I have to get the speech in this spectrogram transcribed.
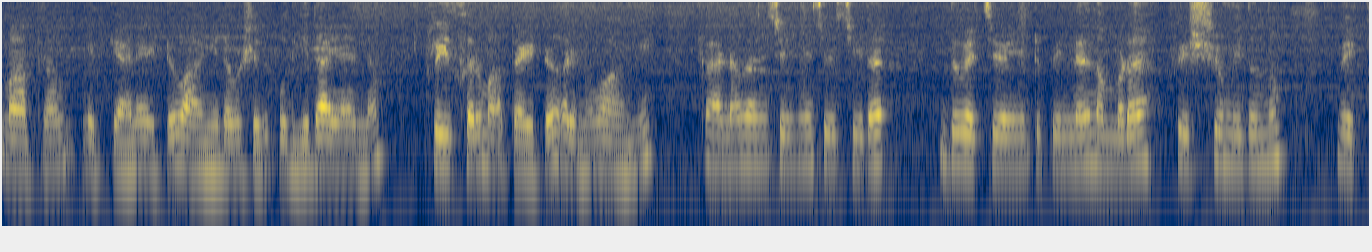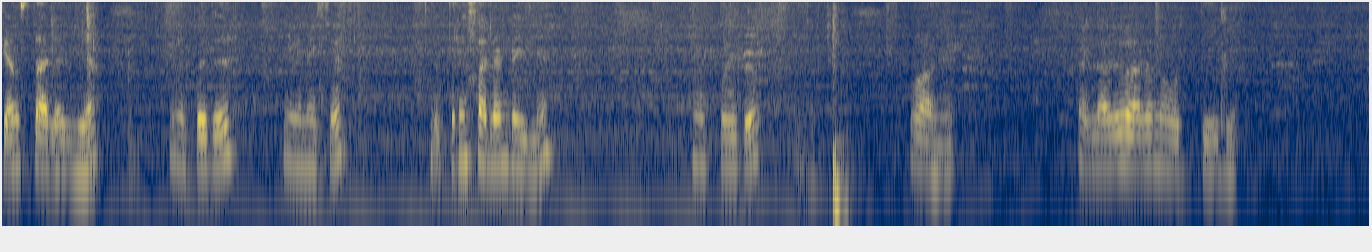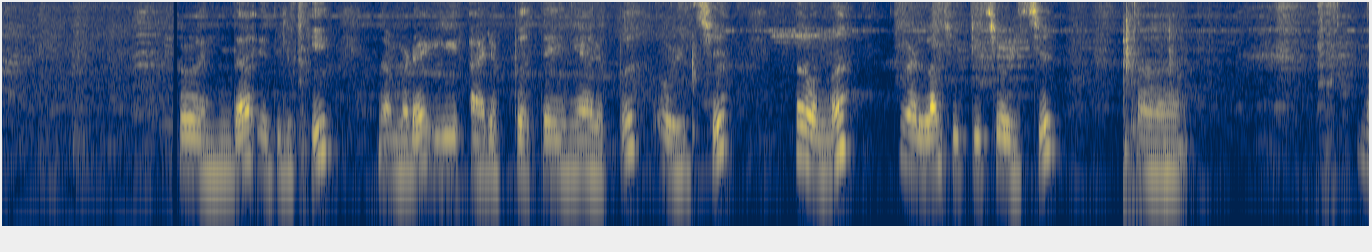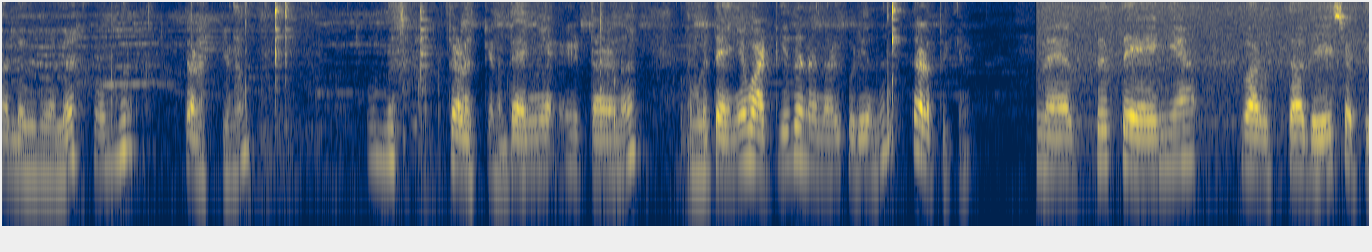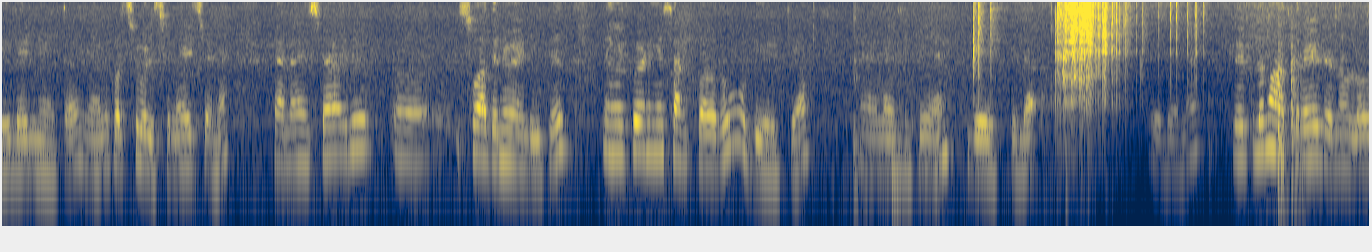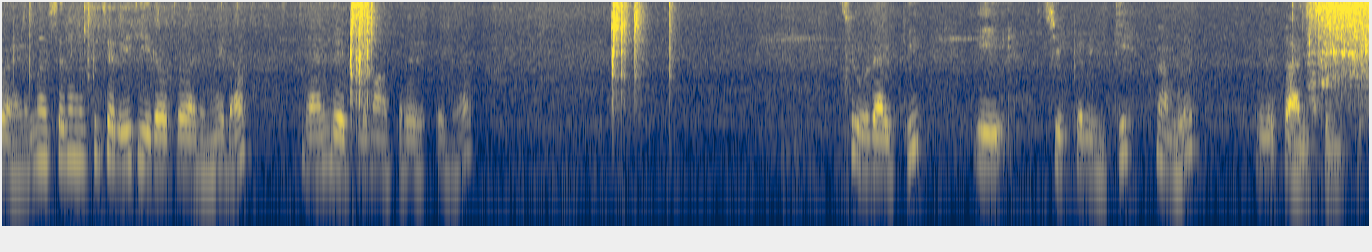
മാത്രം വിൽക്കാനായിട്ട് വാങ്ങിയത്. പക്ഷേ ഇത് പുതിയതായ എല്ലാം ഫ്രീസർ മാത്രമായിട്ട് ഒരെണ്ണം വാങ്ങി. കാരണം എന്താണെന്ന് വെച്ച് കഴിഞ്ഞാൽ ചേച്ചിയുടെ ഇത് വെച്ച് കഴിഞ്ഞിട്ട് പിന്നെ നമ്മുടെ ഫിഷും ഇതൊന്നും വയ്ക്കാൻ സ്ഥലമില്ല. അപ്പോൾ ഇത് ഇങ്ങനെയൊക്കെ. ഇത്രയും സ്ഥലം ഉണ്ടായിന് അപ്പോൾ ഇത് വാങ്ങി. അല്ലാതെ വേറെ നിവൃത്തിയില്ല വെന്ത ഇതിലേക്ക് നമ്മുടെ ഈ അരപ്പ് തേങ്ങ അരപ്പ് ഒഴിച്ച് അതൊന്ന് വെള്ളം ചുറ്റിച്ച് ഒഴിച്ച് നല്ലതുപോലെ ഒന്ന് തിളയ്ക്കണം. ഒന്ന് തിളയ്ക്കണം തേങ്ങ ഇട്ടാണ് നമ്മൾ തേങ്ങ വാട്ടിയതാണ്. എന്നാൽ കൂടി ഒന്ന് തിളപ്പിക്കണം. നേരത്തെ തേങ്ങ വറുത്ത അതേ ചട്ടിയിൽ തന്നെ കേട്ടോ ഞാൻ കുറച്ച് വെളിച്ചെണ്ണ ഒഴിച്ചാണ് കാരണം വെച്ചാൽ ഒരു സ്വാദിന് വേണ്ടിയിട്ട് നിങ്ങൾക്ക് വേണമെങ്കിൽ സൺഫ്ലവറും ഉപയോഗിക്കാം. അതിലേക്ക് ഞാൻ വേപ്പില ഇടണം. വേപ്പില മാത്രമേ ഇടണുള്ളൂ. വേണമെന്ന് വെച്ചാൽ നിങ്ങൾക്ക് ചെറിയ ജീരകമൊക്കെ വേണമെങ്കിൽ ഇടാം ഞാൻ വേപ്പില മാത്രമേ ഇടാം. ചൂടാക്കി ഈ ചിക്കനിലേക്ക് നമ്മൾ ഇത് താളിച്ച് വയ്ക്കുക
